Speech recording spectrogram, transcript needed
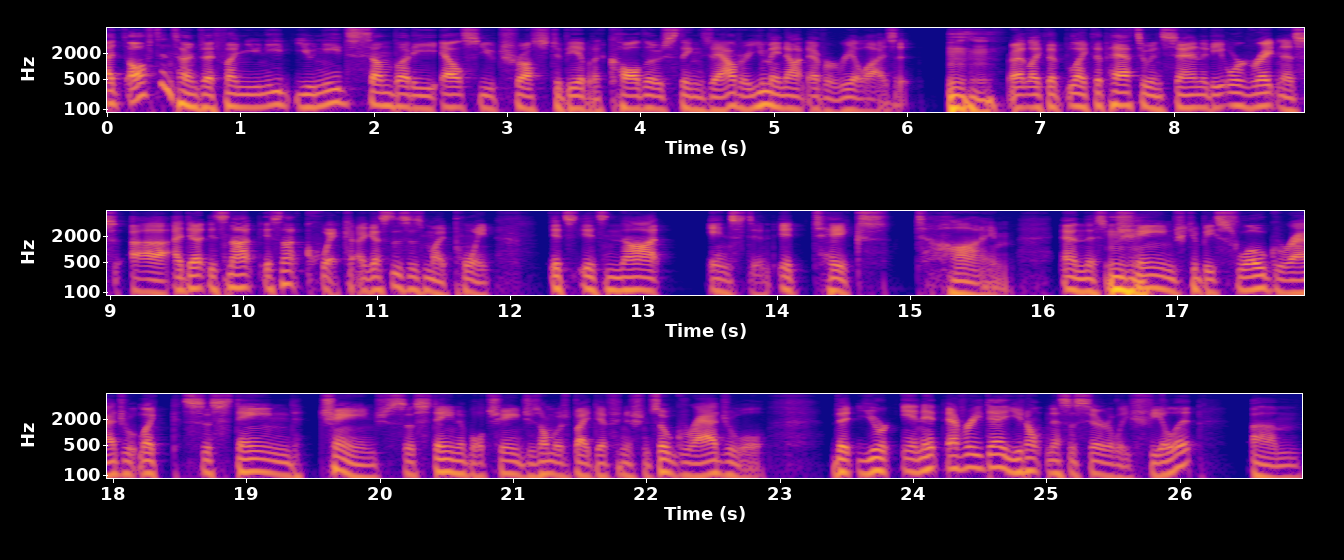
I, oftentimes I find you need you need somebody else you trust to be able to call those things out, or you may not ever realize it. Mhm. Right, like the like the path to insanity or greatness. Uh, I don't, it's not it's not quick. I guess this is my point. It's it's not instant. It takes time, and this Mhm. change can be slow, gradual, like sustained change. Sustainable change is almost by definition so gradual that you're in it every day. You don't necessarily feel it. Um,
